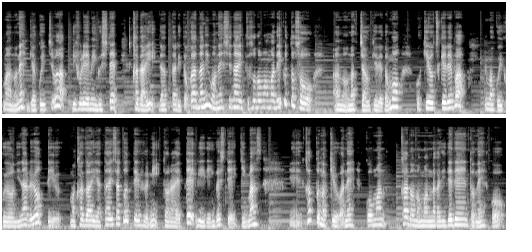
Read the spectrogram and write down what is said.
まあ、あのね、逆位置はリフレーミングして課題だったりとか、何もね、しないとそのままでいくとそう、あの、なっちゃうけれども、こう気をつければうまくいくようになるよっていう、まあ、課題や対策っていうふうに捉えてリーディングしていきます。えー、カップの9はね、こう、ま、カードの真ん中にデデーンとね、こう、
